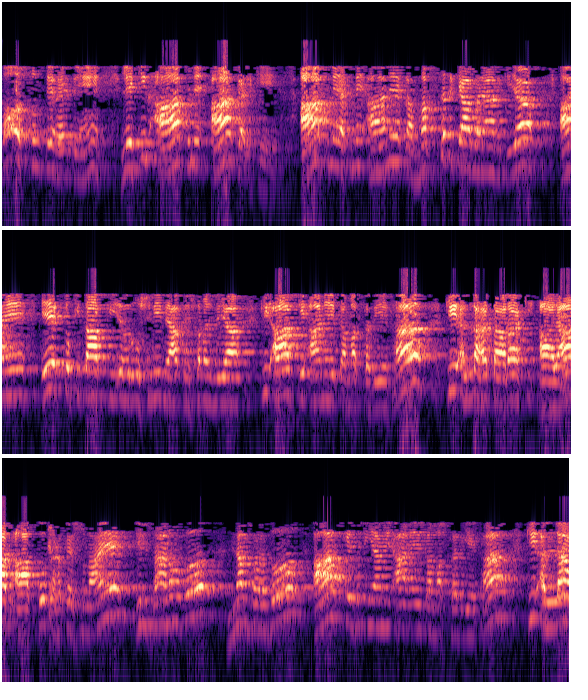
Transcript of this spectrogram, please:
بہت سنتے رہتے ہیں، لیکن آپ نے آ کر کے آپ نے اپنے آنے کا مقصد کیا بیان کیا؟ آئے، ایک تو کتاب کی روشنی میں آپ نے سمجھ لیا کہ آپ کے آنے کا مقصد یہ تھا کہ اللہ تعالیٰ کی آیات آپ کو پڑھ کے سنائے انسانوں کو نمبر دو، آپ کے دنیا میں آنے کا مقصد یہ تھا کہ اللہ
